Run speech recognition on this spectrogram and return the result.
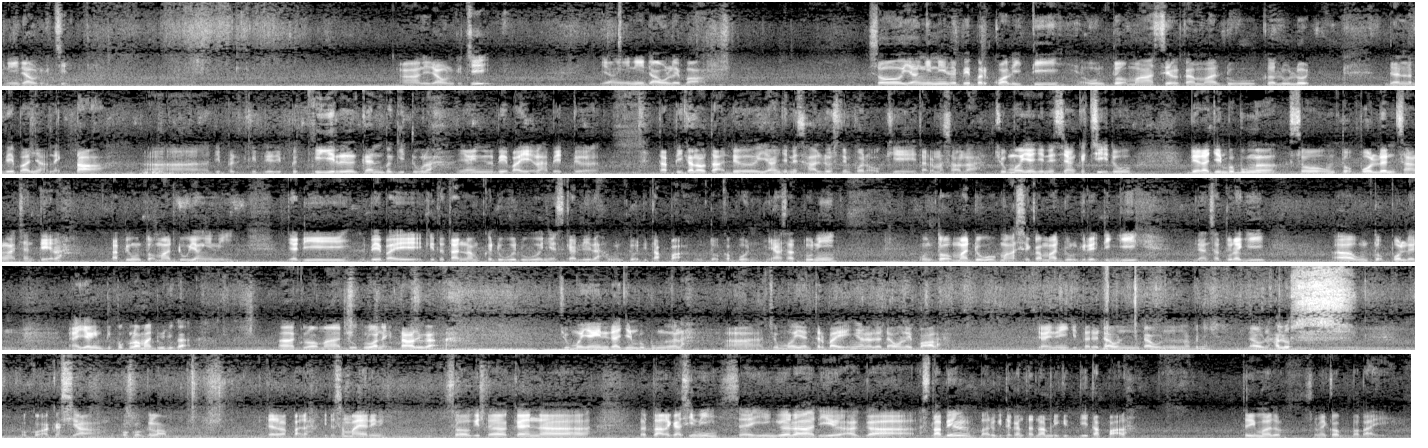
Ni daun kecil. Ha, ni daun kecil. Yang ini daun lebar. So, yang ini lebih berkualiti untuk menghasilkan madu kelulut dan lebih banyak nektar. Ha, diperkirakan begitulah. Yang ini lebih baiklah, better. Tapi kalau tak ada, yang jenis halus ni pun okey, tak ada masalah. Cuma yang jenis yang kecil tu, dia rajin berbunga. So, untuk pollen sangat cantik lah tapi untuk madu yang ini. Jadi lebih baik kita tanam kedua-duanya sekali lah untuk ditapak untuk kebun. Yang satu ni untuk madu menghasilkan madu grade tinggi. Dan satu lagi uh, untuk pollen. Uh, yang ini pun keluar madu juga. Uh, keluar madu keluar nektar juga. Cuma yang ini rajin berbunga lah. Uh, cuma yang terbaiknya adalah daun lebar lah. Yang ini kita ada daun daun apa ni? Daun halus. Pokok akasia pokok gelap kita dapat lah. Kita semai hari ni. So kita akan uh, letak dekat sini sehinggalah dia agak stabil. Baru kita akan tanam di, di tapak lah. Terima tu. Assalamualaikum. Bye bye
